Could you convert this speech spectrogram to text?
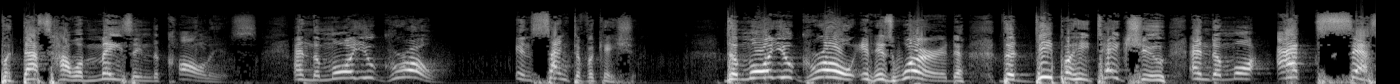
But that's how amazing the call is. And the more you grow in sanctification, the more you grow in His Word, the deeper He takes you and the more access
